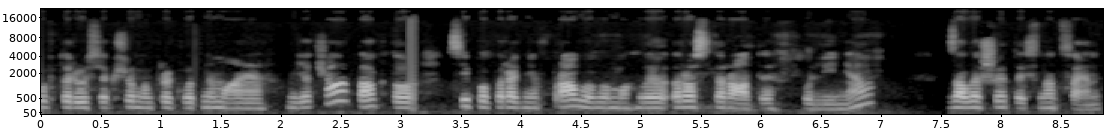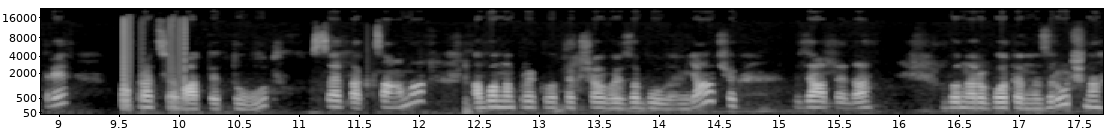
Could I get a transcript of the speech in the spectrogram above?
Повторюсь, якщо, наприклад, немає м'яча, так, то всі попередні вправи ви могли розтирати по лініям, залишитись на центрі, попрацювати тут. Все так само. Або, наприклад, якщо ви забули м'ячик взяти, да, бо на роботу незручно,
